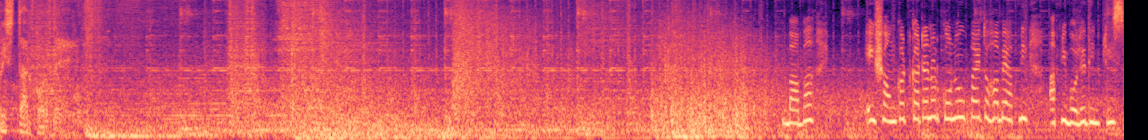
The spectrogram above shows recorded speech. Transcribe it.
বিস্তার করবে। বাবা, এই সংকট কাটানোর কোনো উপায় তো হবে। আপনি আপনি বলে দিন, প্লিজ।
